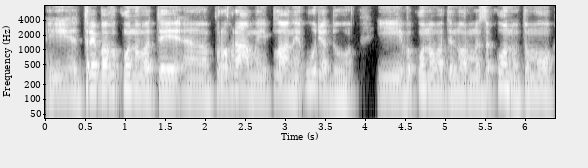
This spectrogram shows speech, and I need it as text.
І треба виконувати е, програми і плани уряду і виконувати норми закону. Тому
